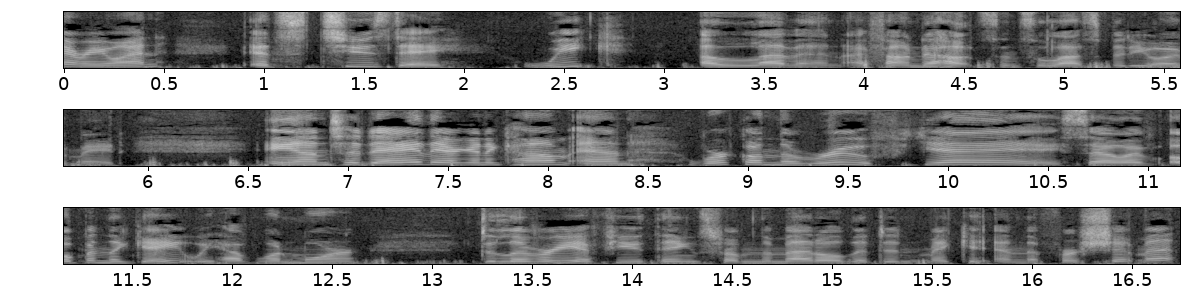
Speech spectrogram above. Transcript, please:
everyone, it's Tuesday, week 11. I found out since the last video I made. And today they're going to come and work on the roof. Yay! So I've opened the gate. We have one more delivery, a few things from the metal that didn't make it in the first shipment.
